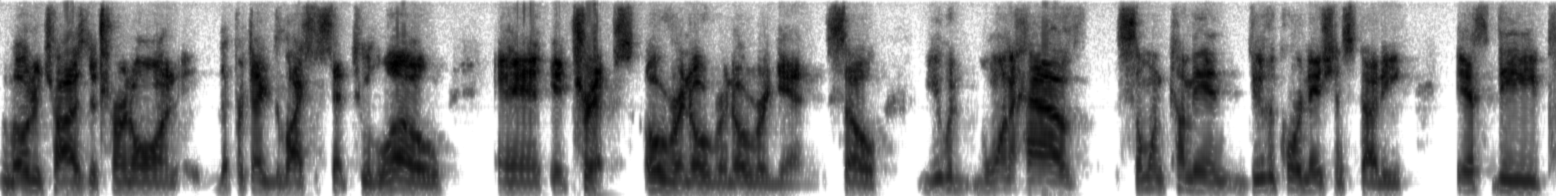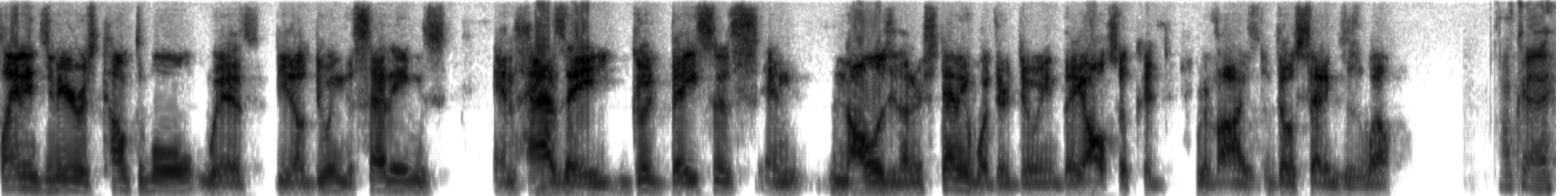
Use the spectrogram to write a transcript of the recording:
motor tries to turn on, the protective device is set too low and it trips over and over and over again. So you would want to have someone come in, do the coordination study. If the plant engineer is comfortable with, you know, doing the settings and has a good basis and knowledge and understanding of what they're doing, they also could revise those settings as well. Okay.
